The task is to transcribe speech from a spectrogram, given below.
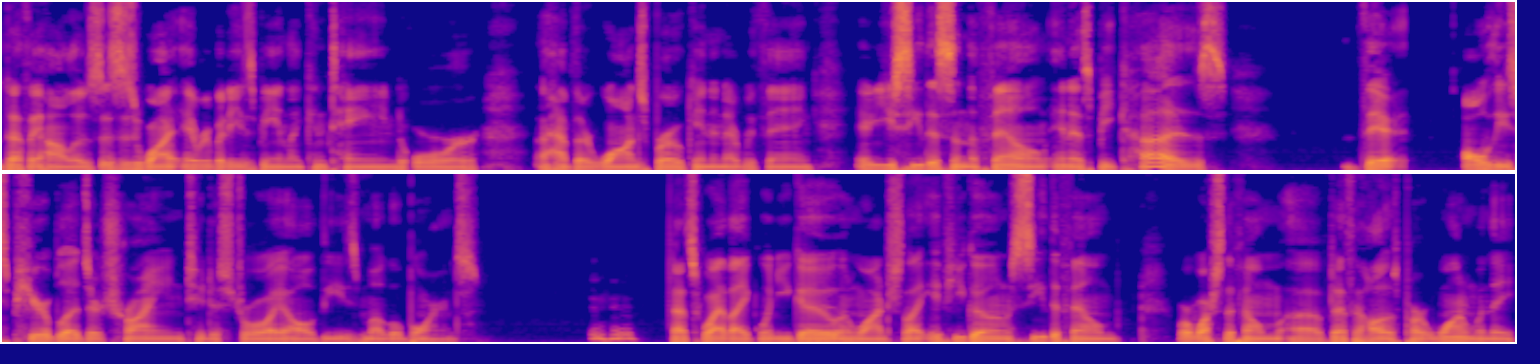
Deathly Hallows, this is why everybody's being like contained or have their wands broken and everything. And you see this in the film, and it's because they all these purebloods are trying to destroy all these Muggleborns hmm that's why like when you go and watch like if you go and see the film or watch the film of Deathly Hallows Part One when they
